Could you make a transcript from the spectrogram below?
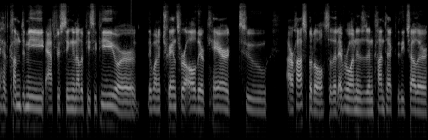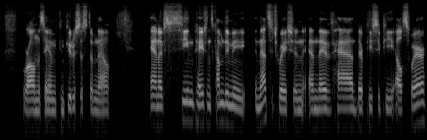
have come to me after seeing another PCP or they want to transfer all their care to our hospital so that everyone is in contact with each other. We're all in the same computer system now. And I've seen patients come to me in that situation and they've had their PCP elsewhere,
